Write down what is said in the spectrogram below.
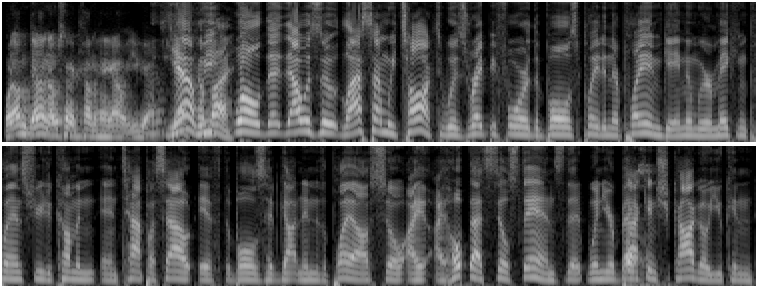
when I'm done. I'm just gonna come hang out with you guys. Yeah, come we by. well th- that was the last time we talked was right before the Bulls played in their play-in game, and we were making plans for you to come and, and tap us out if the Bulls had gotten into the playoffs. So I, I hope that still stands. That when you're back Yes. in Chicago, you can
